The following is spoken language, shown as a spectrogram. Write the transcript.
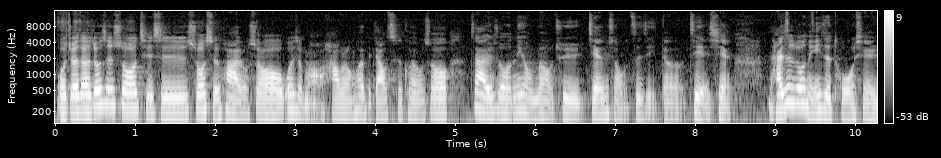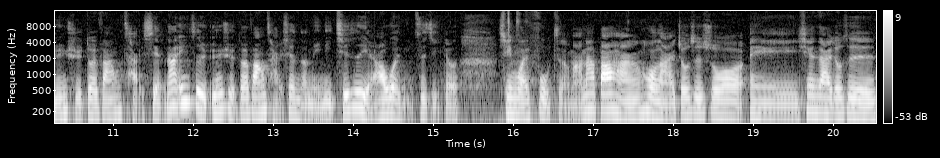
我觉得就是说，其实说实话，有时候为什么好人会比较吃亏？有时候在于说你有没有去坚守自己的界限，还是说你一直妥协，允许对方踩线？那一直允许对方踩线的你，你其实也要为你自己的行为负责嘛。那包含后来就是说，哎，现在就是。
